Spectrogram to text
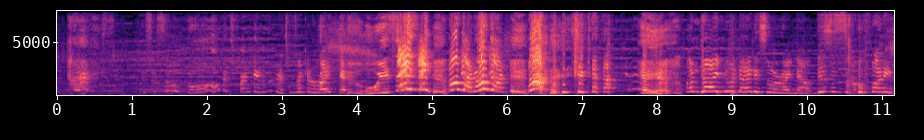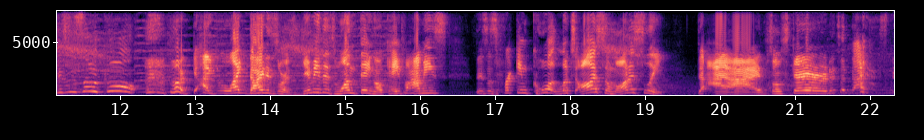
Guys, this is so cool. It's freaking, it's freaking right there. Oh, he sees me! Oh god, oh god! Ah! I'm dying to a dinosaur right now. This is so funny. This is so cool. Look, I like dinosaurs. Give me this one thing, okay, pommies? This is freaking cool. It looks awesome, honestly. I, I'm so scared. It's a dinosaur.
